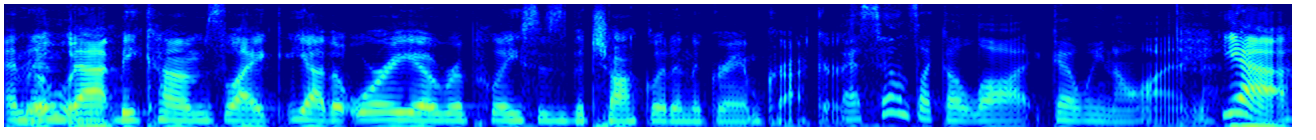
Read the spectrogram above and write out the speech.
and really? then that becomes like yeah the oreo replaces the chocolate and the graham cracker. That sounds like a lot going on. Yeah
